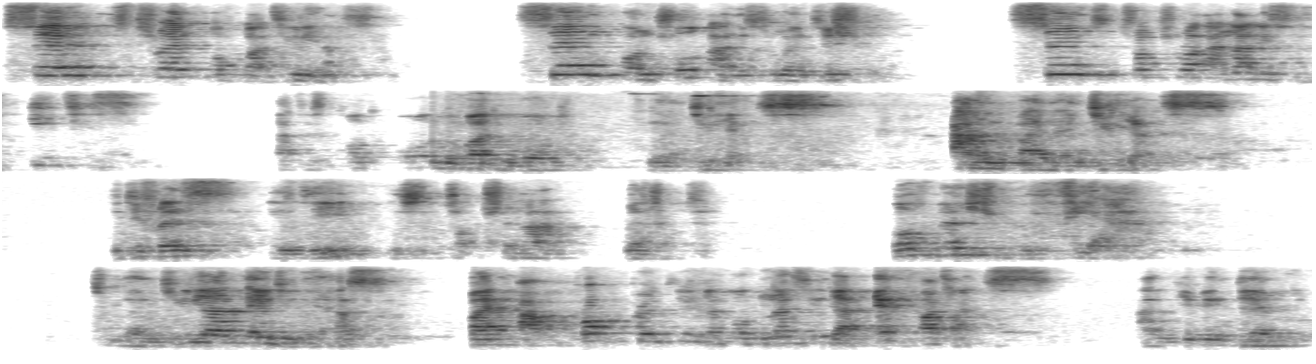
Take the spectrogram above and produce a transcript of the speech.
same strength of materials, same control and instrumentation, same structural analysis, etc that is taught all over the world to Nigerians and by Nigerians. The difference is the instructional method. Government should be fair to Nigerian engineers by appropriately recognizing their expertise and giving them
